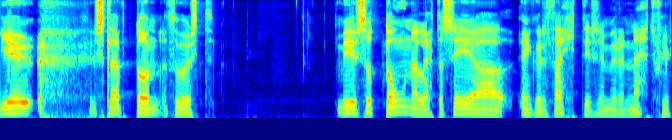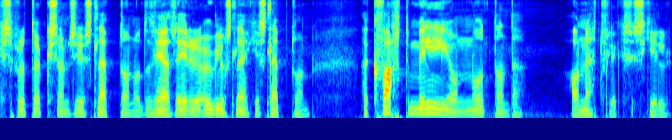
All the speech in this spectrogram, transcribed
ég slept on þú veist mér er svo dónalegt að segja að einhverju þættir sem eru Netflix production séu slept on af því að þeir eru augljóslega ekki slept on. Það er kvart miljón notanda á Netflix skilur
